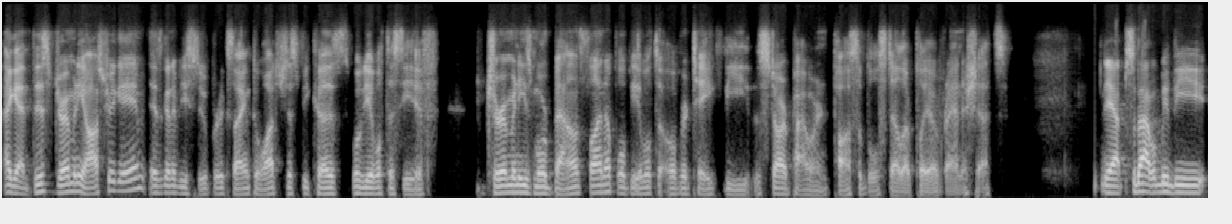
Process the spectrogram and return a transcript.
again, this Germany Austria game is going to be super exciting to watch just because we'll be able to see if Germany's more balanced lineup will be able to overtake the, the star power and possible stellar play of Wraneschitz. Yeah. So that will be the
